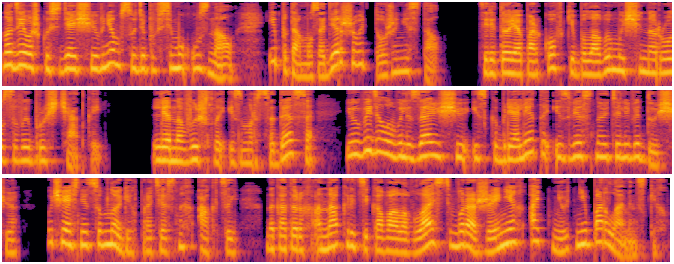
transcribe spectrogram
Но девушку, сидящую в нем, судя по всему, узнал, и потому задерживать тоже не стал. Территория парковки была вымощена розовой брусчаткой. Лена вышла из «Мерседеса» и увидела вылезающую из кабриолета известную телеведущую, участницу многих протестных акций, на которых она критиковала власть в выражениях отнюдь не парламентских.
